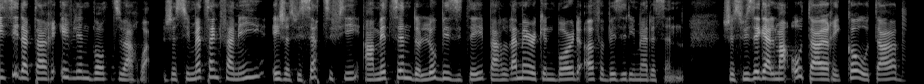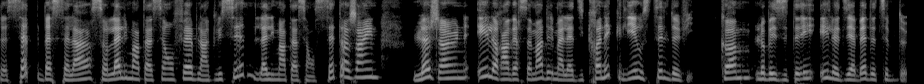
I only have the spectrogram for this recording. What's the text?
Ici Dr Evelyne Bourduaroy. Je suis médecin de famille et je suis certifiée en médecine de l'obésité par l'American Board of Obesity Medicine. Je suis également auteur et co-auteur de sept best-sellers sur l'alimentation faible en glucides, l'alimentation cétogène, le jeûne et le renversement des maladies chroniques liées au style de vie, comme l'obésité et le diabète de type 2.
